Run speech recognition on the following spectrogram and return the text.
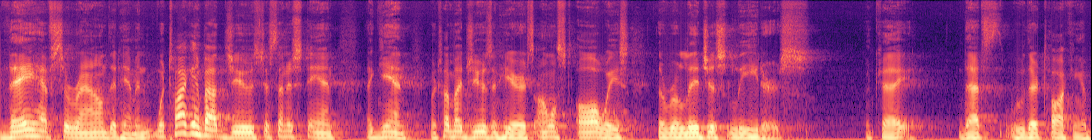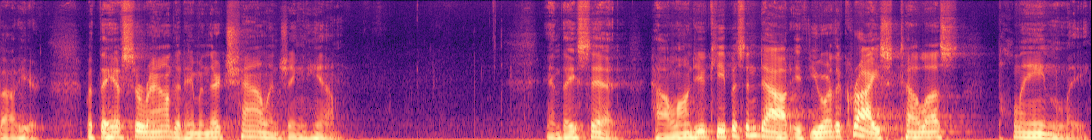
they have surrounded him. And we're talking about Jews, just understand, again, we're talking about Jews in here, it's almost always the religious leaders. Okay? That's who they're talking about here. But they have surrounded him and they're challenging him. And they said, How long do you keep us in doubt? If you are the Christ, tell us plainly.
